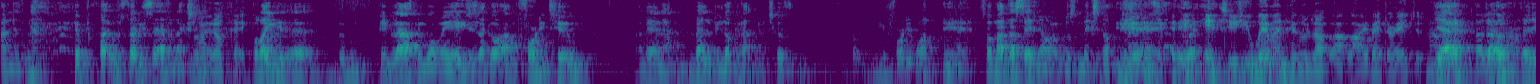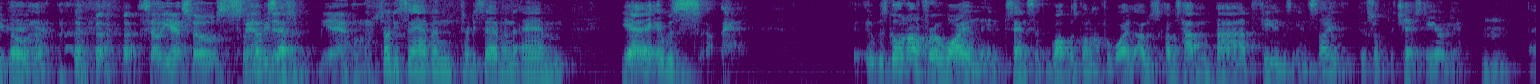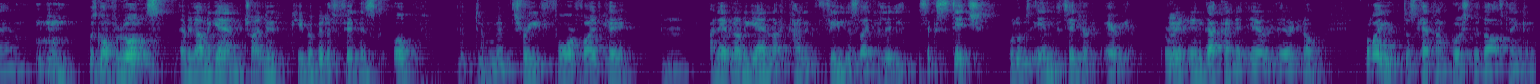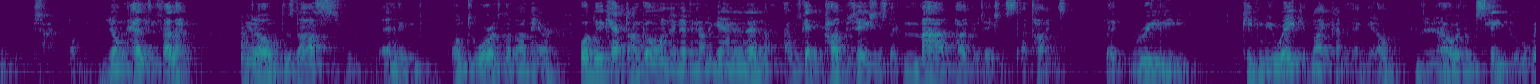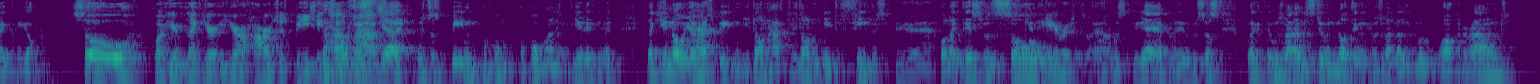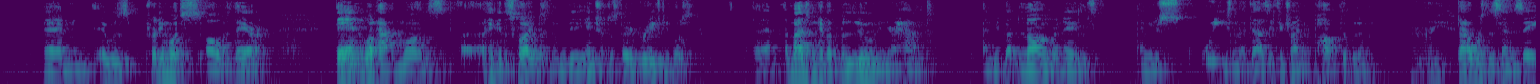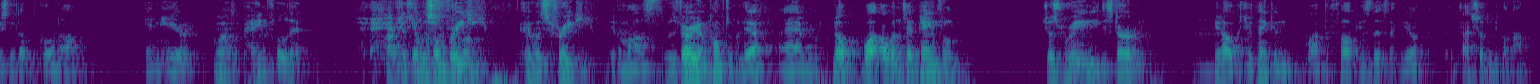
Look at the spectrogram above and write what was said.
and it was 37 actually. right. Okay. But I, uh, people ask me what my age is, I go, I'm 42, and then Mel will be looking at me. She goes, "But you're 41." Yeah. So I'm at that stage now. I'm just mixing up. Yeah, age it, anyway. it's usually women who li- li- lie about their ages. Not yeah, men, I know. you know. There you go. Huh? So yeah, so, So stented- 37. Yeah, 37, 37. Um, yeah, it was. It was going on for a while in the sense of what was going on for a while. I was I was having bad feelings inside the sort of the chest area. Um, was going for runs every now and again, trying to keep a bit of fitness up, like doing maybe three, four, five k. And every now and again, I kind of feel this like a little. It's like a stitch, but it was in the ticker area or in, in that kind of area there, you know. But I just kept on brushing it off, thinking, young healthy fella, you know, there's not anything untowards going on here. But it kept on going, and every now and again, and then I was getting palpitations, like mad palpitations at times, like really keeping me awake at night, kind of thing, you know. Yeah. Or if I'm asleep, it would wake me up. So what your like your your heart just beating so fast. just, yeah, it's just beating, boom, boom, boom, boom, and you, you know, like you know your heart's beating. You don't have to, you don't need to feel it. Yeah. But like this was so. You can hear it as well. It was yeah, but it was just like it was when I was doing nothing. It was when I was walking around. Um, it was pretty much always there. Then what happened was, I think I described it in the intro just very briefly, but um, imagine you have a balloon in your hand and you've got longer nails and you're squeezing like that as if you're trying to pop the balloon. Right. That was the sensation that was going on in here. Was it painful then, or just It was freaky. It was freaky, if I'm honest. It was very uncomfortable, yeah. Um, no, well, I wouldn't say painful, just really disturbing. You know, because you're thinking, what the fuck is this? Like, you know, that shouldn't be going on.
